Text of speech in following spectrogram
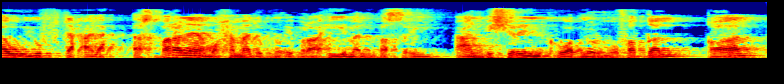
أو يفتح له. أخبرنا محمد بن إبراهيم البصري عن بشر هو ابن المفضل. قال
